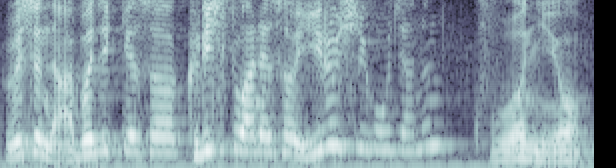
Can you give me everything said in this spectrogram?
그것은 아버지께서 그리스도 안에서 이루시고자 하는 구원이요.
